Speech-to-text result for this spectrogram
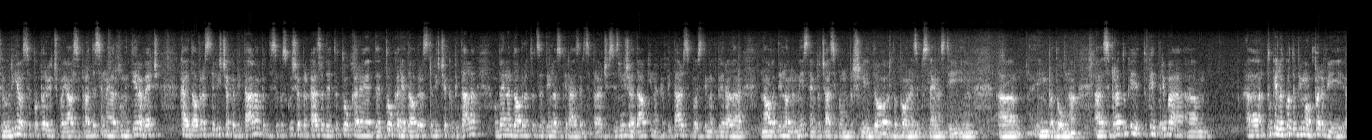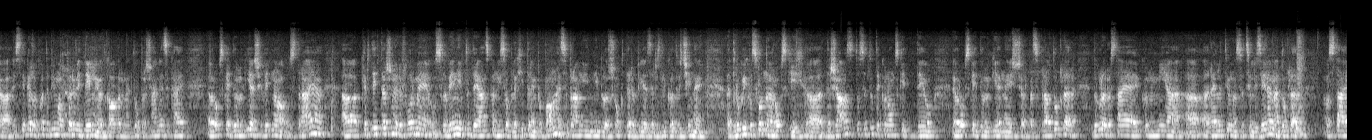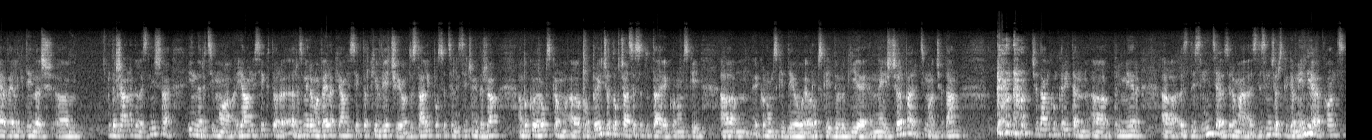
teorijo se po prvič pojavlja, se pravi, da se ne argumentira več kaj je dobro stališče kapitala, ampak da se poskuša prikazati, da je to, to, kar je, da je to, kar je dobro stališče kapitala, obenem dobro tudi za delovski razred. Se pravi, če se znižajo davki na kapital, se bo s tem odpirala nova delovna mesta in počasi bomo prišli do, do polne zaposlenosti in, uh, in podobno. Uh, se pravi, tukaj, tukaj treba... Um, Uh, tukaj lahko dobimo prvi, uh, iz tega lahko dobimo prvi delni odgovor na to vprašanje, zakaj uh, evropska ideologija še vedno ustraja, ker te tržne reforme v Sloveniji tudi dejansko niso bile hitre in popolne, se pravi, ni, ni bilo šok terapije za razliko od večine drugih vzhodnoevropskih držav, zato se tudi ekonomski del evropske ideologije ne izčrpa. Se pravi, dokler, dokler ostaja ekonomija relativno socializirana, dokler ostaja velik delež um, državnega lasništva, in recimo javni sektor, razmeroma velik javni sektor, ki je večji od ostalih posocialističnih držav, ampak v evropskem uh, povprečju, tok časa se tudi ta ekonomski, um, ekonomski del evropske ideologije ne izčrpa. Recimo, če dam, če dam konkreten uh, primer z desnice oziroma z desničarskega medija. Konc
